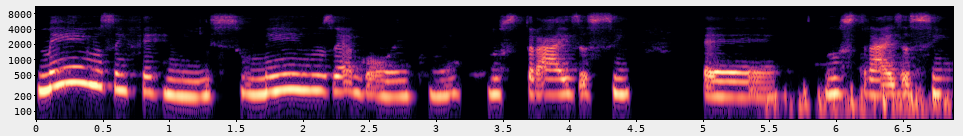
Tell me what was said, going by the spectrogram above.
menos enfermiço, menos egóico, né? Nos traz assim, é, nos traz assim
